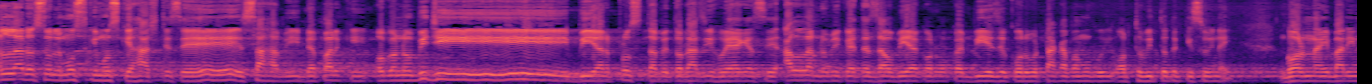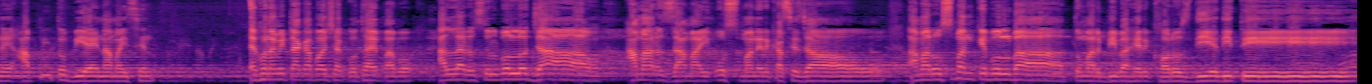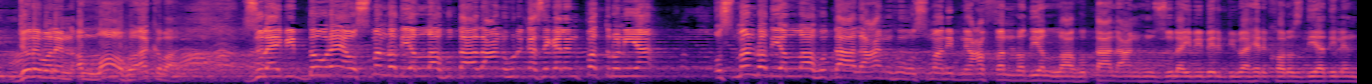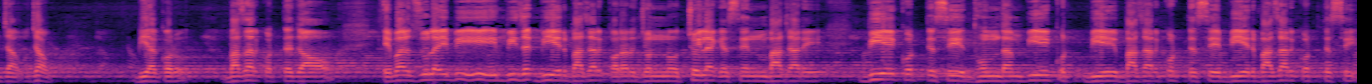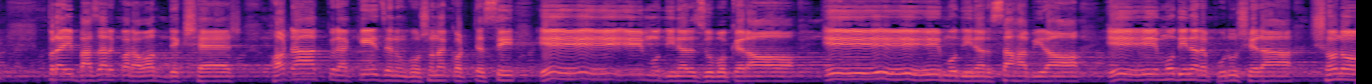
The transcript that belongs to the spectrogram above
আল্লাহ রসুল মুসকি মুসকি হাসতেছে, সাহাবি, ব্যাপার কি? অগনবীজি বিয়ার প্রস্তাবে তো রাজি হয়ে গেছে। আল্লাহ নবী কইতে, যাও বিয়া করো। কয়, বিয়ে যে করব, টাকা পামু কই? অর্থবিত্ত তো কিছুই নাই, ঘর নাই, বাড়ি নাই, আপনি তো বিয়ায় নামাইছেন। এখন আমি টাকা পয়সা কোথায় পাবো? আল্লাহ রসুল বলল, যাও, আমার জামাই ওসমানের কাছে যাও। আমার ওসমানকে বলবা, তোমার বিবাহের খরচ দিয়ে দিতে। জোরে বলেন, আল্লাহ আকবার। জুলাইবিব দৌড়ে ওসমান রদি আল্লাহ আনহুর কাছে গেলেন পত্র নিয়া। ওসমান রদি আল্লাহ আনহু, ওসমান ইবনে আফফান রদি আল্লাহ আনহু জুলাইবিবের বিবাহের খরচ দিয়া দিলেন, যাও যাও, বিয়া করো, বাজার করতে যাও। এবার জুলাইবি বিয়ের বাজার করার জন্য চলে গেছেন বাজারে। বিয়ে করতেছে, ধুমধাম বিয়ে বিয়ে বাজার করতেছে, বিয়ের বাজার করতেছে। প্রায় বাজার করা অর্ধেক শেষ। হঠাৎ করে কে যেন ঘোষণা করতেছে, এ মদিনার যুবকেরা, এ মদিনার সাহাবিরা, এ মদিনার পুরুষেরা, শোনো,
